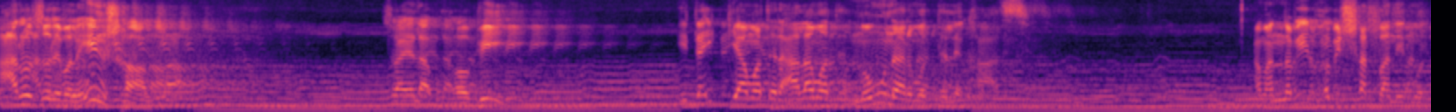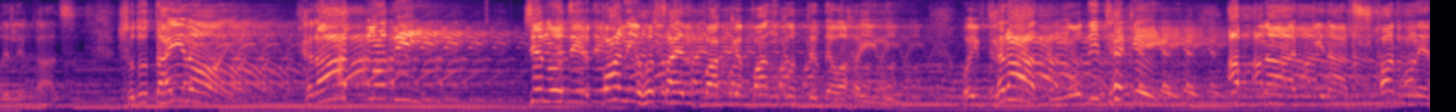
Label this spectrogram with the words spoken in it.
আরও জোরে বলেন, ইনশাআল্লাহ। জয়লাভ এটাই কি আমাদের আলামতের নমুনার মধ্যে লেখা আছে। আমার নবীর ভবিষ্যৎবাণীর মধ্যে লেখা আছে। শুধু তাই নয়, ফেরাত নদী, যে নদীর পানি হোসাইন পাককে পান করতে দেওয়া হয়নি, ওই ফেরাত নদী থেকে আপনার কিনা স্বর্ণের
